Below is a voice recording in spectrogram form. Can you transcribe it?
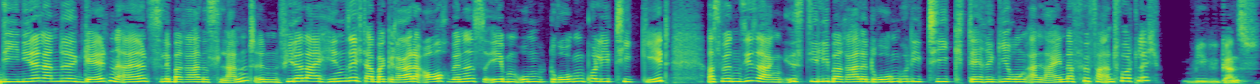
Die Niederlande gelten als liberales Land in vielerlei Hinsicht, aber gerade auch, wenn es eben um Drogenpolitik geht. Was würden Sie sagen? Ist die liberale Drogenpolitik der Regierung allein dafür verantwortlich? Wie ganz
